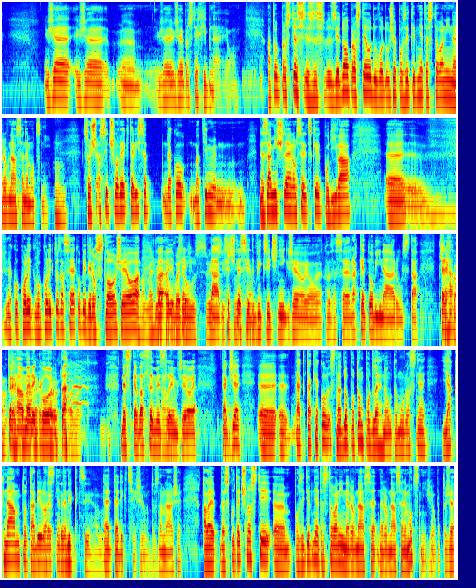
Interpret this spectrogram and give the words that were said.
že, že, eh, že, že je prostě chybné. Jo? A to prostě z, z, z jednoho prostého důvodu, že pozitivně testovaný nerovná se nemocný. Hmm. Což asi člověk, který se jako nad tím nezamýšlí, jenom se vždycky podívá, eh, jako kolik, o kolik to zase jakoby vyrostlo, že jo. A, no, a, to uvedou přeč, s Tak, přečte si vykřičník, že jo, jo, jako zase raketový nárůst a trha, Překon, trháme rekord. rekord a, dneska zase myslím, ano. že jo. Takže eh, eh, tak, tak jako snadno potom podlehnou tomu vlastně, jak nám to tady vlastně... Té, té ten, dikci, ano. Té, té dikci, že jo. To znamená, že... Ale ve skutečnosti eh, pozitivně testovaný nerovná se, nerovná se nemocný, že jo. Protože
